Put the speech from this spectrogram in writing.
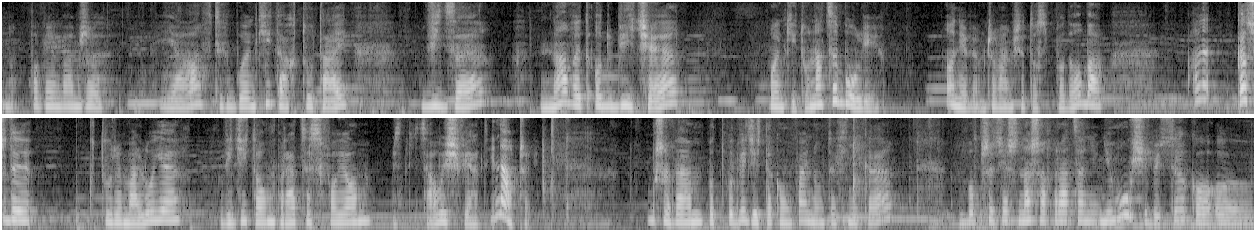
No, powiem Wam, że ja w tych błękitach tutaj widzę nawet odbicie błękitu na cebuli. No nie wiem, czy Wam się to spodoba, ale każdy, który maluje, widzi tą pracę swoją, cały świat inaczej. Muszę Wam podpowiedzieć taką fajną technikę, bo przecież nasza praca nie, nie musi być tylko e,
